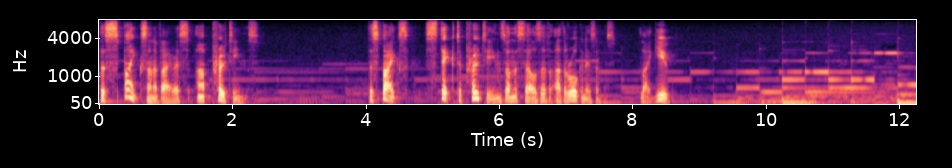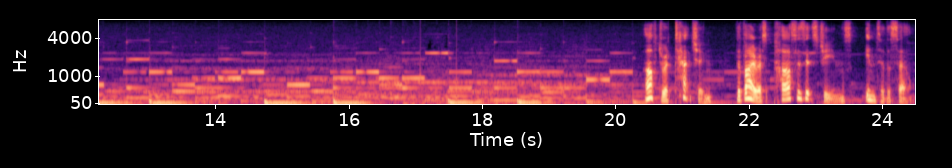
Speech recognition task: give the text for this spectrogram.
The spikes on a virus are proteins. The spikes stick to proteins on the cells of other organisms, like you. After attaching, the virus passes its genes into the cell.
